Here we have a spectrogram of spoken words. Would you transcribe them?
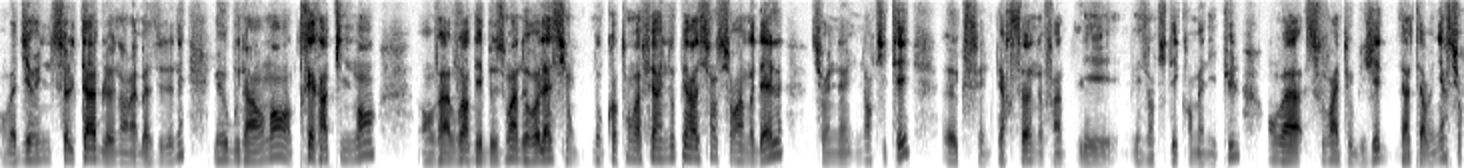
on va dire une seule table dans la base de données, mais au bout d'un moment, très rapidement, on va avoir des besoins de relations. Donc, quand on va faire une opération sur un modèle, sur une, entité, euh, que c'est une personne, enfin les, entités qu'on manipule, on va souvent être obligé d'intervenir sur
